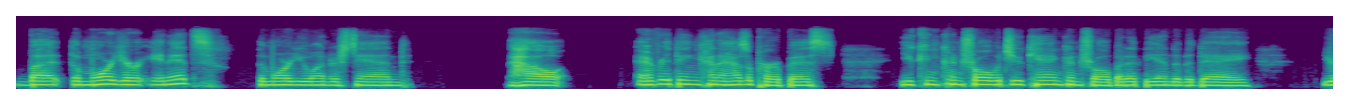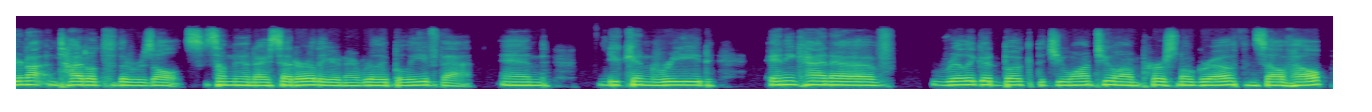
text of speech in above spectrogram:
but the more you're in it, the more you understand how everything kind of has a purpose. You can control what you can control, but at the end of the day, you're not entitled to the results. It's something that I said earlier, and I really believe that. And you can read any kind of really good book that you want to on personal growth and self help.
